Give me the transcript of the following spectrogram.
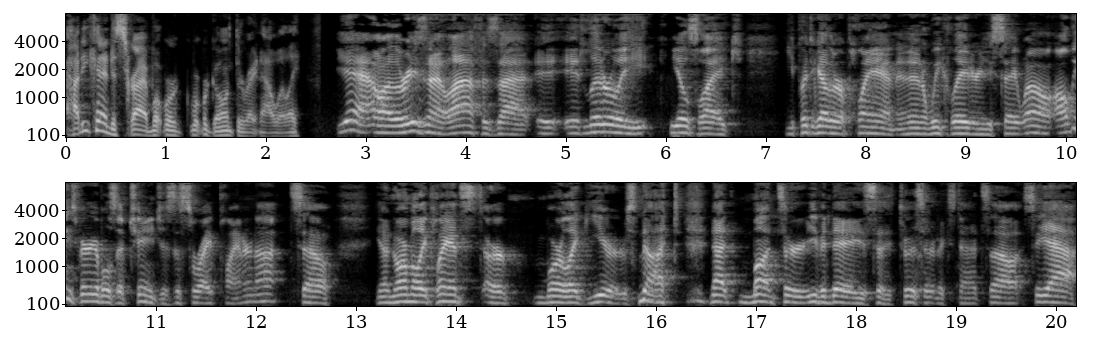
how do you kind of describe what we're what we're going through right now, Willie? Yeah, well, the reason I laugh is that it, it literally feels like you put together a plan and then a week later you say, well, all these variables have changed. Is this the right plan or not? So, you know, normally plants are more like years, not, not months or even days to a certain extent. So, so yeah.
